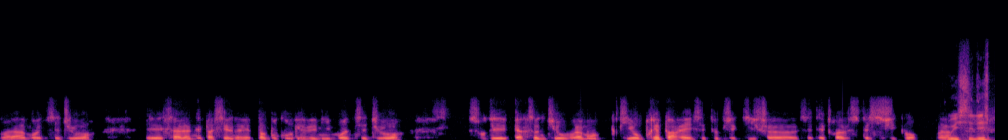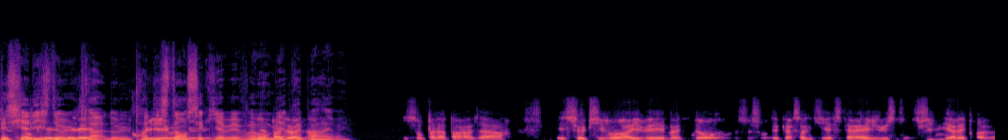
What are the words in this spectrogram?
Voilà, moins de 7 jours. Et ça, l'année passée, il n'y en avait pas beaucoup qui avaient mis moins de 7 jours sont des personnes qui ont vraiment qui ont préparé cet objectif, euh, cette épreuve spécifiquement. Oui, c'est des spécialistes de l'ultra distance et qui avaient vraiment bien préparé. Ils sont pas là par hasard. Et ceux qui vont arriver maintenant, ce sont des personnes qui espéraient juste finir l'épreuve.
